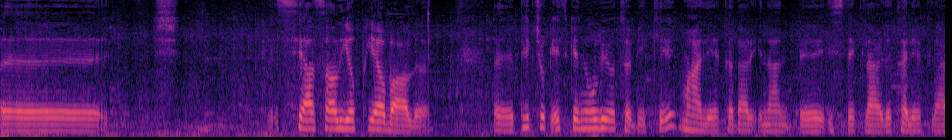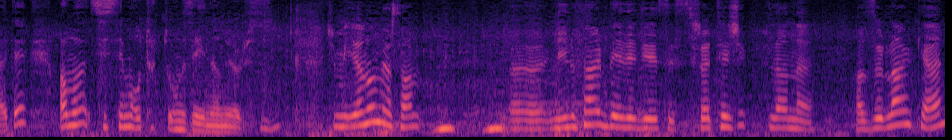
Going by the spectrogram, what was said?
e, siyasal yapıya bağlı. E, pek çok etken oluyor tabii ki mahalleye kadar inen e, isteklerde, taleplerde ama sistemi oturttuğumuza inanıyoruz. Şimdi yanılmıyorsam e, Nilüfer Belediyesi stratejik planı hazırlarken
